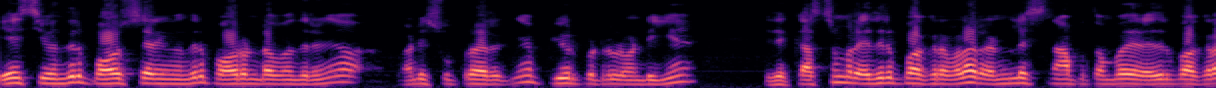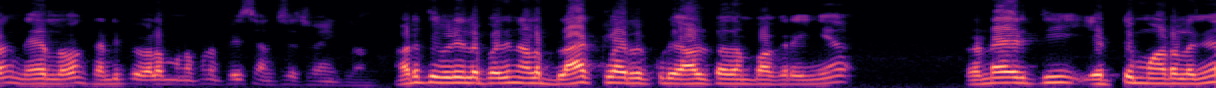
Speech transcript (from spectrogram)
ஏசி வந்து பவர் ஸ்டேரிங் வந்து பவர் உண்டா வந்துருங்க. வண்டி சூப்பராக இருக்குங்க பியூர் பெட்ரோல் வண்டிங்க. இது கஸ்டமர் எதிர்பார்க்குற விலை ரெண்டு லட்சம் நாற்பத்தொம்பது எதிர்பார்க்குறாங்க. நேரில் வாங்க கண்டிப்பாக விலை பண்ண பேசி அனுசரிச்சு வாங்கிக்கலாம். அடுத்த வீடியோவில் பார்த்தீங்கன்னா நல்லா பிளாக் கலர் இருக்கக்கூடிய ஆல்டோ தான் பார்க்குறீங்க ரெண்டாயிரத்தி எட்டு மாடலுங்க.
